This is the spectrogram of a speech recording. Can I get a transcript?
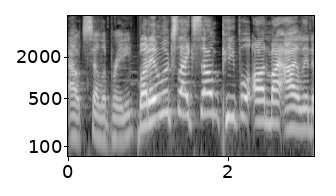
out celebrating. But it looks like some people on my island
